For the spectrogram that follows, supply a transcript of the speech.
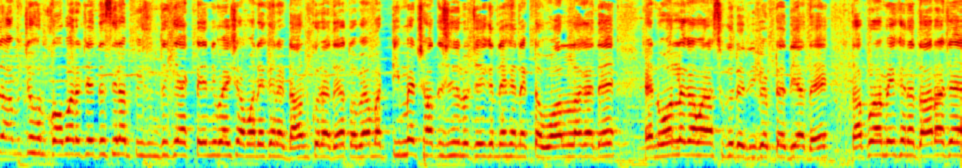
তো আমি যখন কভারে যেতেছিলাম পিছন থেকে একটা এনিমি এসে আমার এখানে ডাউন করে দেয়। তবে আমার টিমের সাথে ছিল যে এখানে এখানে একটা ওয়াল লাগা দেয়। এন্ড ওয়াল লাগা আমার আসতে করে রিভেপটা দিয়ে দেয়। তারপর আমি এখানে দাঁড়া যায়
